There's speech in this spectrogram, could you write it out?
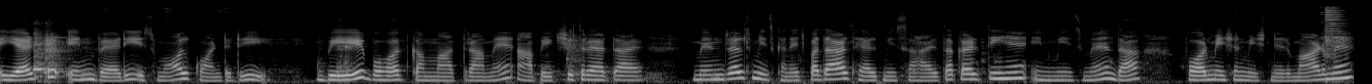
yet in very small quantity वे बहुत कम मात्रा में अपेक्षित रहता है। मिनरल्स मीन्स खनिज पदार्थ हेल्प मीन्स सहायता करती हैं। इन मीन्स में द फॉर्मेशन मीन्स निर्माण में,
